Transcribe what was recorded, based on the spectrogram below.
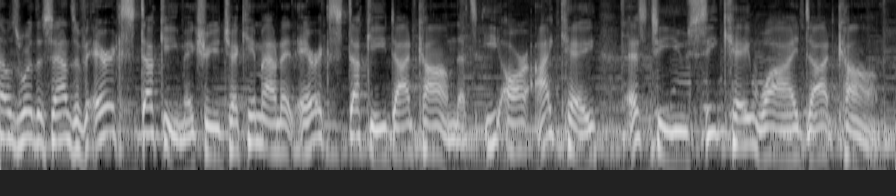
Those were the sounds of Erik Stuckey. Make sure you check him out at erikstuckey.com. That's E R I K S T U C K Y.com.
